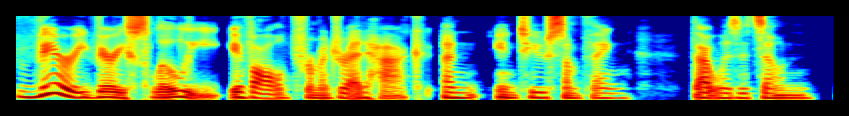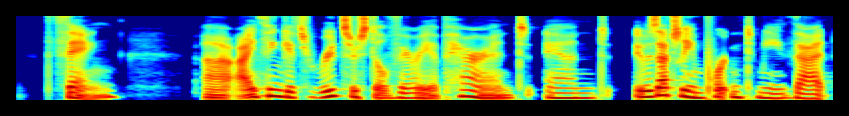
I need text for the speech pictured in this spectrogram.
very, very slowly evolved from a dread hack and into something that was its own thing. Uh, I think its roots are still very apparent. And it was actually important to me that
